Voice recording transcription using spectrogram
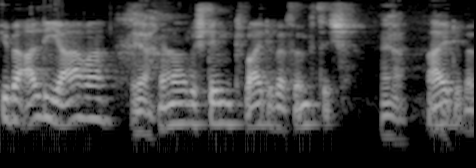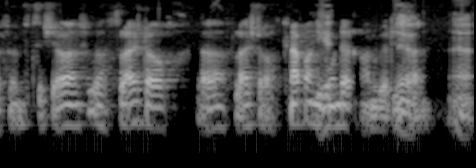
über all die Jahre ja. ja bestimmt weit über 50. Ja. Weit über 50, ja. Vielleicht auch, ja, vielleicht auch knapp an die 100 dran, würde ich ja. sagen. Ja.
